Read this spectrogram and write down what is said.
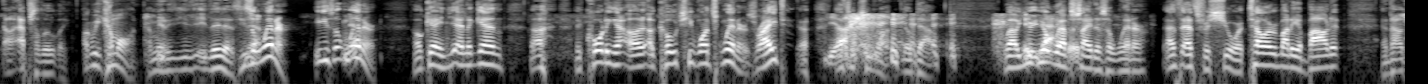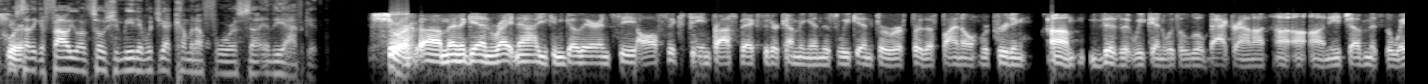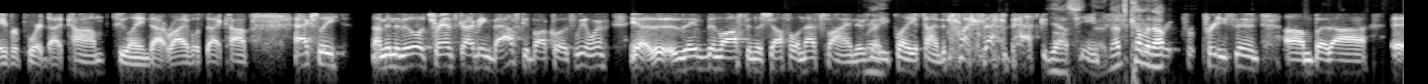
Uh, absolutely. I mean, come on. I mean, it it is. He's Yeah. a winner. He's a winner. Okay, and again, uh, quoting a, a coach, he wants winners, right? Yeah. That's what you want, no doubt. Well, your, your Exactly. website is a winner. That's, that's for sure. Tell everybody about it, and of course, Sure. how they can follow you on social media. What you got coming up for us uh, in the Advocate? Sure. Um, and again, right now you can go there and see all 16 prospects that are coming in this weekend for for the final recruiting um, visit weekend with a little background on uh, on each of them. It's the wavereport.com, tulane.rivals.com. Actually, I'm in the middle of transcribing basketball quotes. We, we yeah, they've been lost in the shuffle, and that's fine. There's going to be plenty of time to talk about the basketball Yes, team. that's coming up. pr- pretty soon. Um, but uh, uh,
